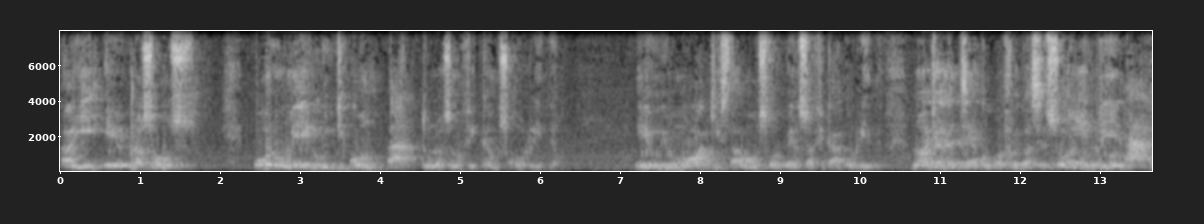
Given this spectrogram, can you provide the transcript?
aí eu- nós fomos, por um erro de contato, nós não ficamos com o Riddle. Eu e o Mock estávamos propensos a ficar o Riddle. Não adianta dizer a culpa foi do assessor, do contato?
